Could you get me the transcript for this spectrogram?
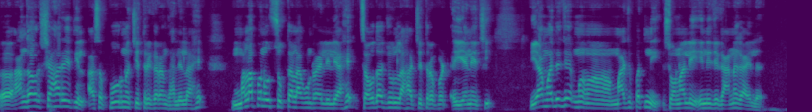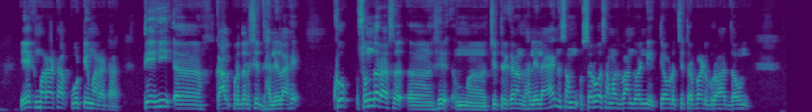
अंगावर शहार येतील असं पूर्ण चित्रीकरण झालेलं आहे. मला पण उत्सुकता लागून राहिलेली आहे. चौदा जूनला हा चित्रपट येण्याची. यामध्ये जे म- माझी पत्नी सोनाली हिने जे गाणं गायलं एक मराठा कोटी मराठा तेही काल प्रदर्शित झालेलं आहे. खूप सुंदर असं हे म, चित्रीकरण झालेलं आहे आणि सम सर्व समाज बांधवांनी तेवढं चित्रपटगृहात जाऊन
